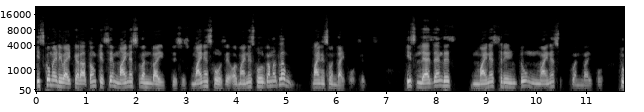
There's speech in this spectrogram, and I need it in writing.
इसको मैं डिवाइड कराता हूँ, किससे? Minus one by this is minus four से, और माइनस फोर का मतलब माइनस वन बाई फोर से। Is less than this minus three into minus one by four तो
